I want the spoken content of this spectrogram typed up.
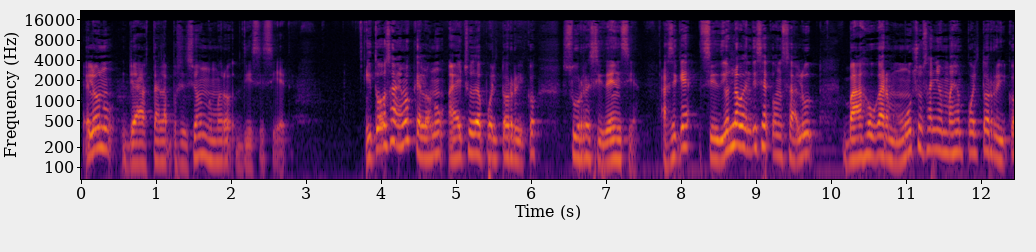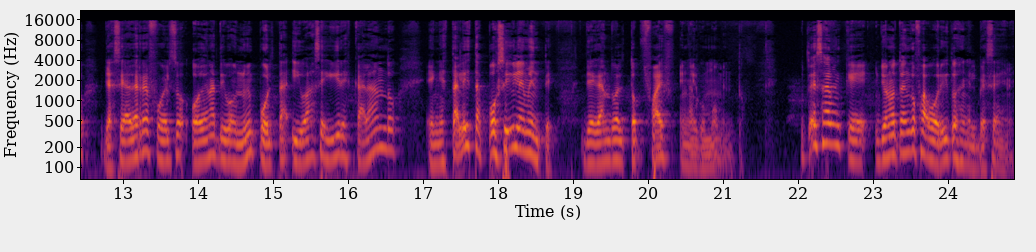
El ONU ya está en la posición número 17. Y todos sabemos que el ONU ha hecho de Puerto Rico su residencia. Así que si Dios lo bendice con salud, va a jugar muchos años más en Puerto Rico, ya sea de refuerzo o de nativo, no importa, y va a seguir escalando en esta lista, posiblemente llegando al top 5 en algún momento. Ustedes saben que yo no tengo favoritos en el BCN,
